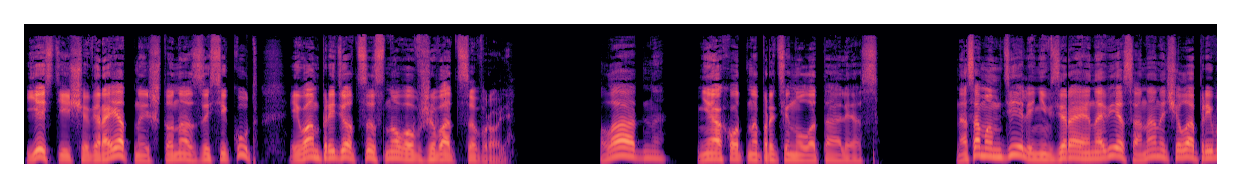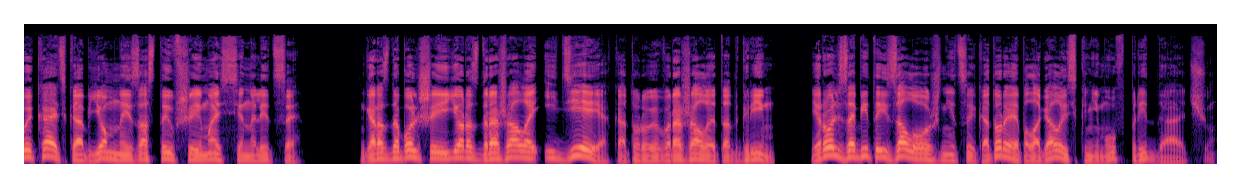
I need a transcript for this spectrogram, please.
Есть еще вероятность, что нас засекут, и вам придется снова вживаться в роль. Ладно, неохотно протянула Талиас. На самом деле, невзирая на вес, она начала привыкать к объемной застывшей массе на лице. Гораздо больше ее раздражала идея, которую выражал этот грим, и роль забитой заложницы, которая полагалась к нему в придачу.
